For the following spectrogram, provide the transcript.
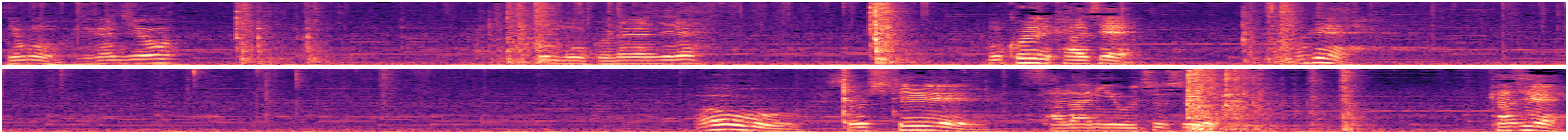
でもいい感じよ。もうこんな感じね。もうこれで完成。OK おう。そして皿に移す。完成。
